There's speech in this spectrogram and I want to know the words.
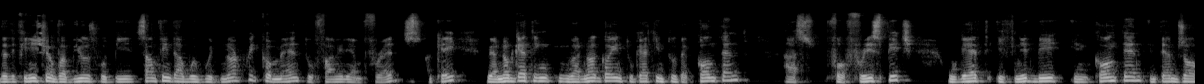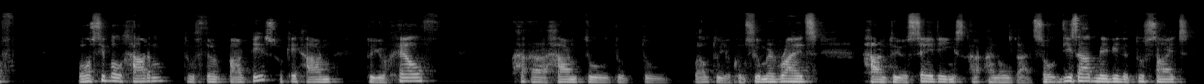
the definition of abuse would be something that we would not recommend to family and friends. Okay, we are not getting, we are not going to get into the content as for free speech. We get, if need be, in content in terms of possible harm to third parties. Okay, harm to your health, uh, harm to, to, to, well, to your consumer rights, harm to your savings and all that. So these are maybe the two sides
